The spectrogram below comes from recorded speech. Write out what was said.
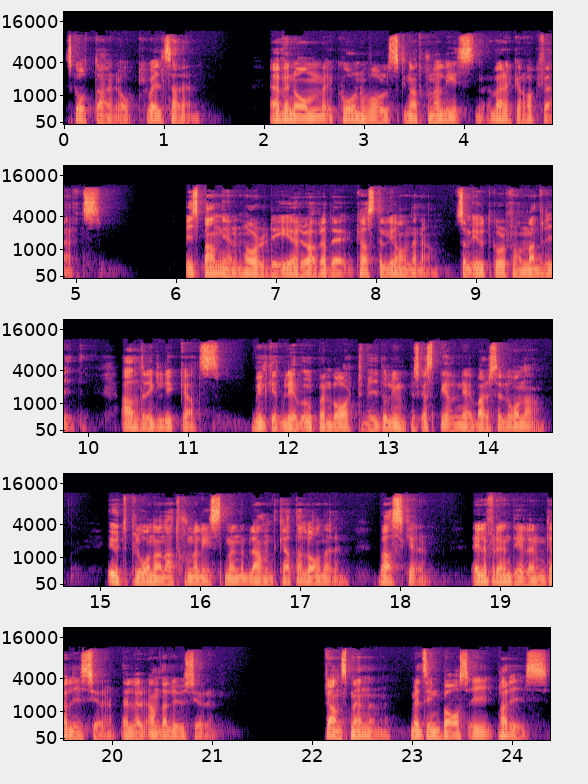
skottar och walesare. Även om Cornwallsk nationalism verkar ha kvävts. I Spanien har de erövrade kastellianerna, som utgår från Madrid, aldrig lyckats, vilket blev uppenbart vid olympiska spelen i Barcelona utplåna nationalismen bland katalaner, basker eller för den delen galicier eller andalusier. Fransmännen, med sin bas i Paris,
